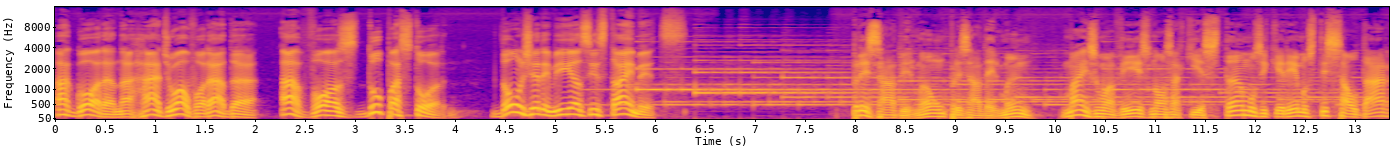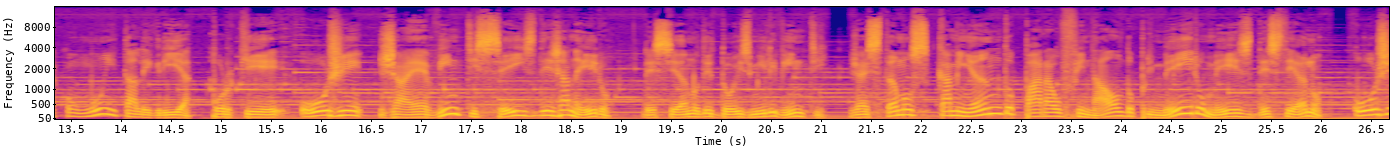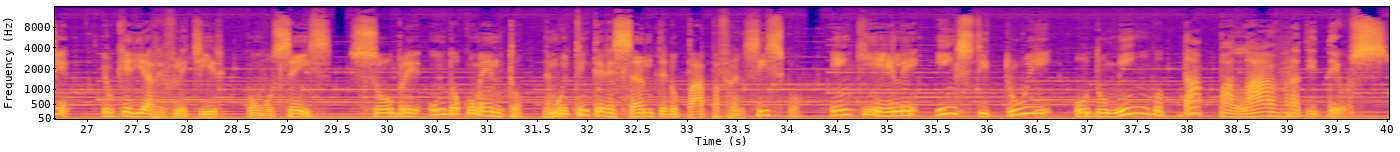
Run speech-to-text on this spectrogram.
Agora na Rádio Alvorada, a voz do pastor, Dom Jeremias Steinmetz. Prezado irmão, prezada irmã, mais uma vez nós aqui estamos e queremos te saudar com muita alegria, porque hoje já é 26 de janeiro desse ano de 2020. Já estamos caminhando para o final do primeiro mês deste ano. Hoje eu queria refletir com vocês sobre um documento né, muito interessante do Papa Francisco, em que ele institui o domingo da Palavra de Deus.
